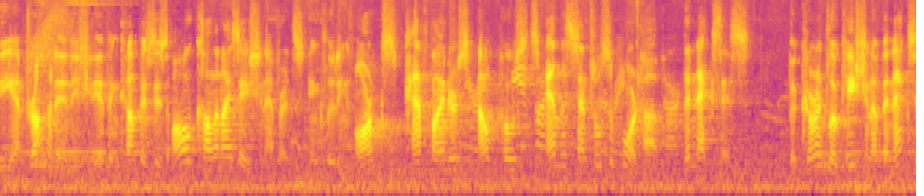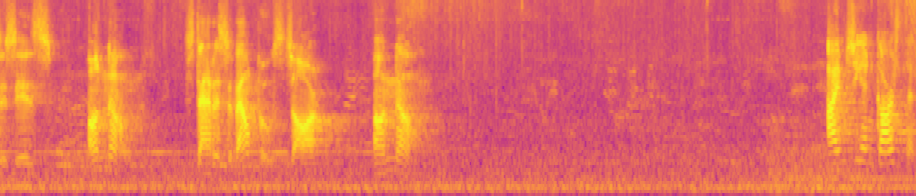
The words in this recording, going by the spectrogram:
The Andromeda Initiative encompasses all colonization efforts, including Arks, Pathfinders, outposts, and the central support hub, the Nexus. The current location of the Nexus is unknown. Status of outposts are unknown. I'm Jien Garson,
